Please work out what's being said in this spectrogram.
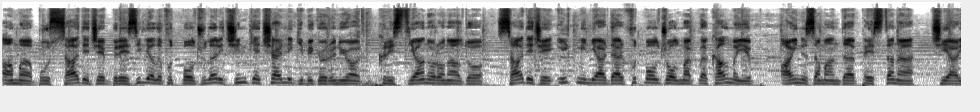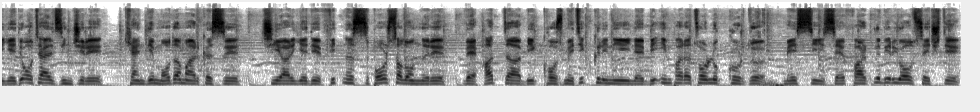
Ama bu sadece Brezilyalı futbolcular için geçerli gibi görünüyor. Cristiano Ronaldo sadece ilk milyarder futbolcu olmakla kalmayıp aynı zamanda Pestana, Chiar7 otel zinciri, kendi moda markası, Chiar7 fitness spor salonları ve hatta bir kozmetik kliniği ile bir imparatorluk kurdu. Messi ise farklı bir yol seçti.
